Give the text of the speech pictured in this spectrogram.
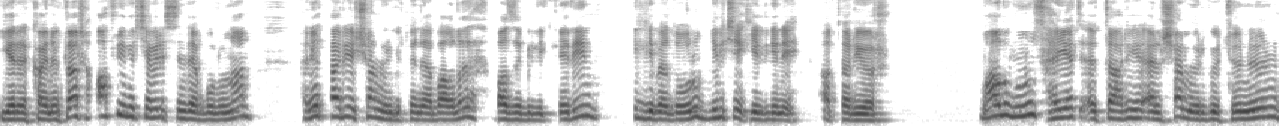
Yerel kaynaklar Afrin ve çevresinde bulunan Halet Tahrir Yaşam Örgütü'ne bağlı bazı birliklerin İdlib'e doğru geri çekildiğini aktarıyor. Malumunuz Heyet Tahrir El Şam Örgütü'nün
